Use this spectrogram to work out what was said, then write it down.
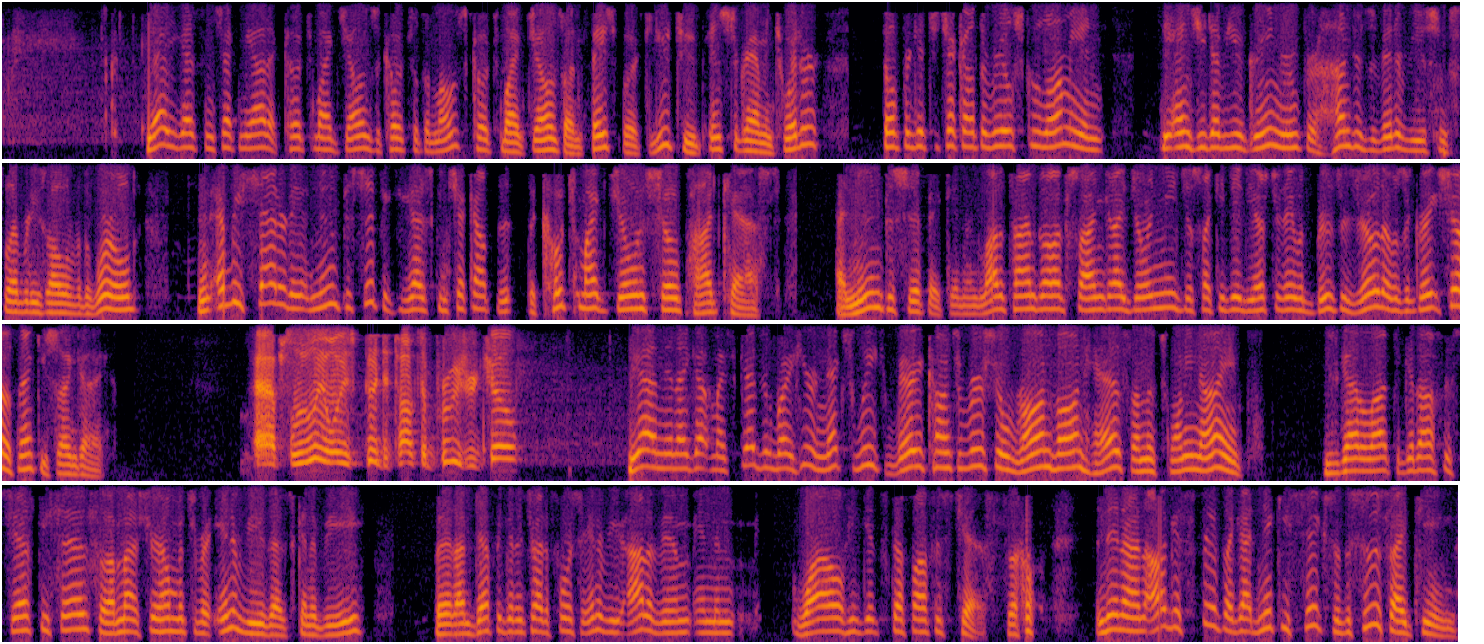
Yeah, you guys can check me out at Coach Mike Jones, the coach with the most, Coach Mike Jones on Facebook, YouTube, Instagram, and Twitter. Don't forget to check out the Real School Army and the NGW Green Room for hundreds of interviews from celebrities all over the world. And every Saturday at noon Pacific, you guys can check out the, the Coach Mike Jones Show podcast at noon Pacific. And a lot of times I'll have Sign Guy join me, just like he did yesterday with Bruiser Joe. That was a great show. Thank you, Sign Guy. Absolutely. Always good to talk to Bruiser Joe. Yeah, and then I got my schedule right here next week. Very controversial. Ron Von Hess on the 29th. He's got a lot to get off his chest, he says, so I'm not sure how much of an interview that's going to be. But I'm definitely going to try to force an interview out of him in the, while he gets stuff off his chest. So, and then on August 5th, I got Nikki Six of the Suicide Kings.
